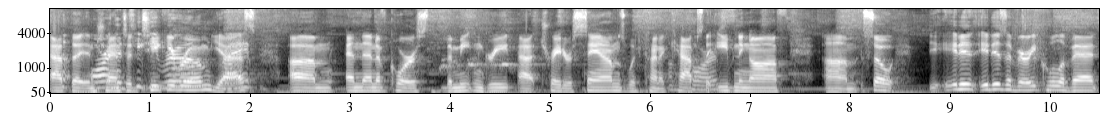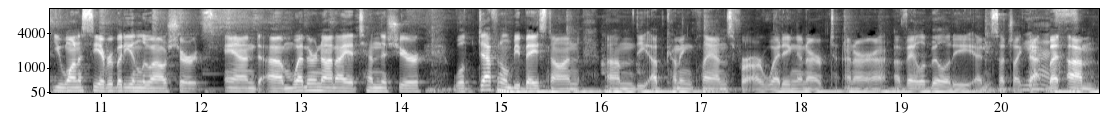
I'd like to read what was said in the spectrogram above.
at the Enchanted Tiki Tiki, Room, Room, yes. Um, and then, of course, the meet and greet at Trader Sam's, which kind of caps the course. evening off. Um, so it is it is a very cool event. You want to see everybody in luau shirts, and um, whether or not I attend this year will definitely be based on um, the upcoming plans for our wedding and our and our uh, availability and such like that. Yes. But um,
